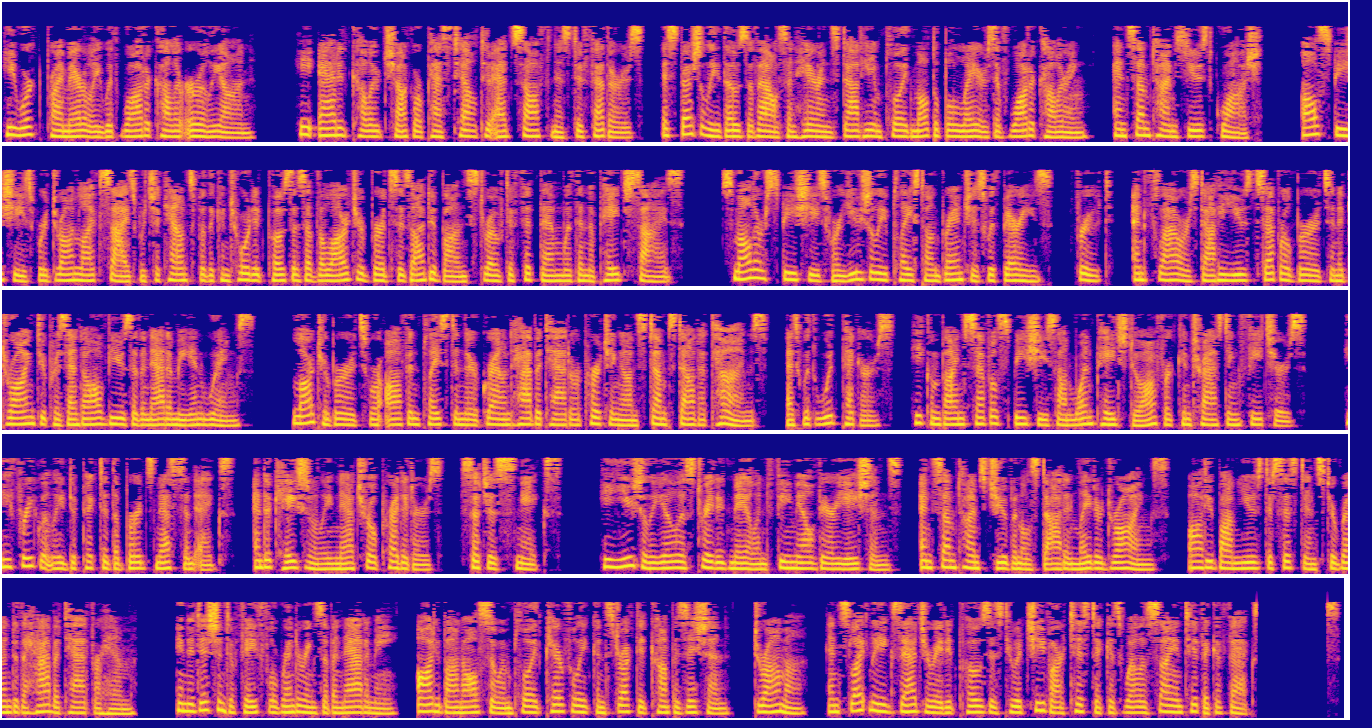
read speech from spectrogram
He worked primarily with watercolor early on. He added colored chalk or pastel to add softness to feathers, especially those of owls and herons. He employed multiple layers of watercoloring, and sometimes used gouache. All species were drawn life-size which accounts for the contorted poses of the larger birds as Audubon strove to fit them within the page size. Smaller species were usually placed on branches with berries, fruit, and flowers. He used several birds in a drawing to present all views of anatomy and wings. Larger birds were often placed in their ground habitat or perching on stumps. At times, as with woodpeckers, he combined several species on one page to offer contrasting features. He frequently depicted the birds' nests and eggs, and occasionally natural predators, such as snakes. He usually illustrated male and female variations, and sometimes juveniles. In later drawings, Audubon used assistants to render the habitat for him. In addition to faithful renderings of anatomy, Audubon also employed carefully constructed composition, drama, and slightly exaggerated poses to achieve artistic as well as scientific effects.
